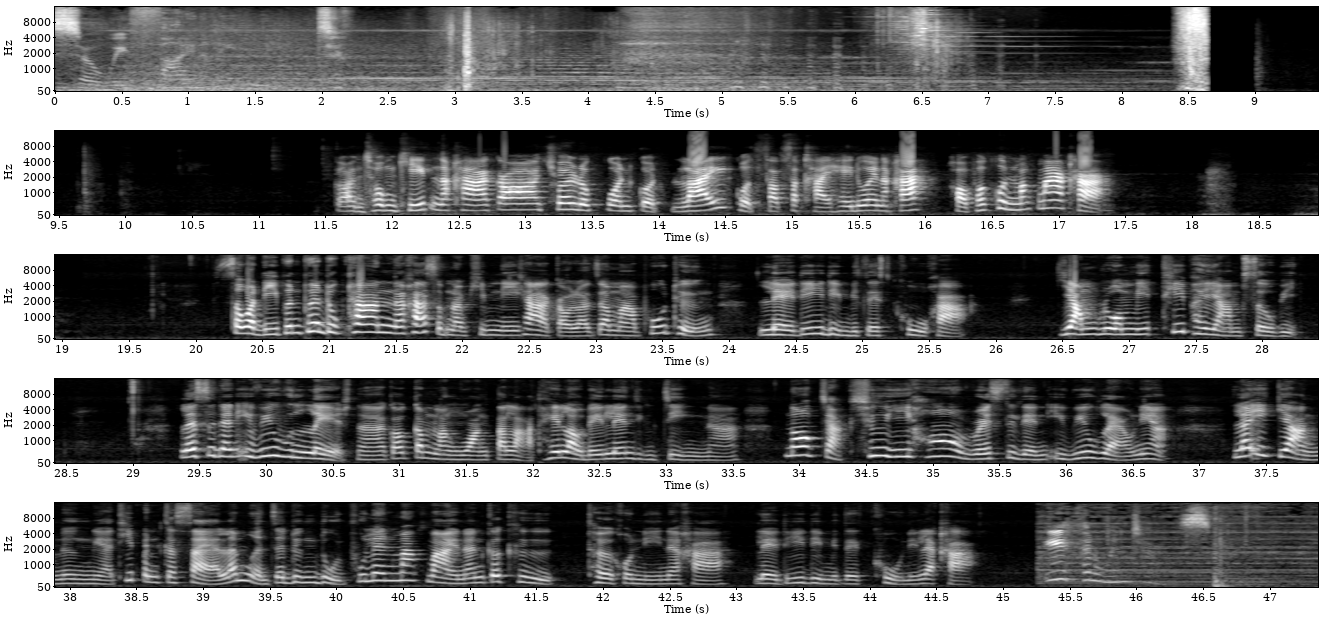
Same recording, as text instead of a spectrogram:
So we finally meet. ก่อนชมคลิปนะคะ ก็ช่วยรบกวนกดไลค์กด Subscribe ให้ด้วยนะคะ ขอบพระคุณมาก ๆ ค่ะ สวัสดีเพื่อน ๆ ทุกท่านนะคะสำหรับคลิปนี้ค่ะ เก่าเราจะมาพูดถึง Lady Dimitrescu ค่ะยำรวมมิตรที่พยายามเซอร์วิส Resident Evil Village นะก็กำลังวางตลาดให้เราได้เล่นจริงๆนะนอกจากชื่อยี่ห้อ Resident Evil แล้วเนี่ยและอีกอย่างหนึ่งเนี่ยที่เป็นกระแสและเหมือนจะดึงดูดผู้เล่นมากมายนั่นก็คือเธอคนนี้นะคะ Lady Dimitrescu นี่แหละค่ะ Ethan Winters,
